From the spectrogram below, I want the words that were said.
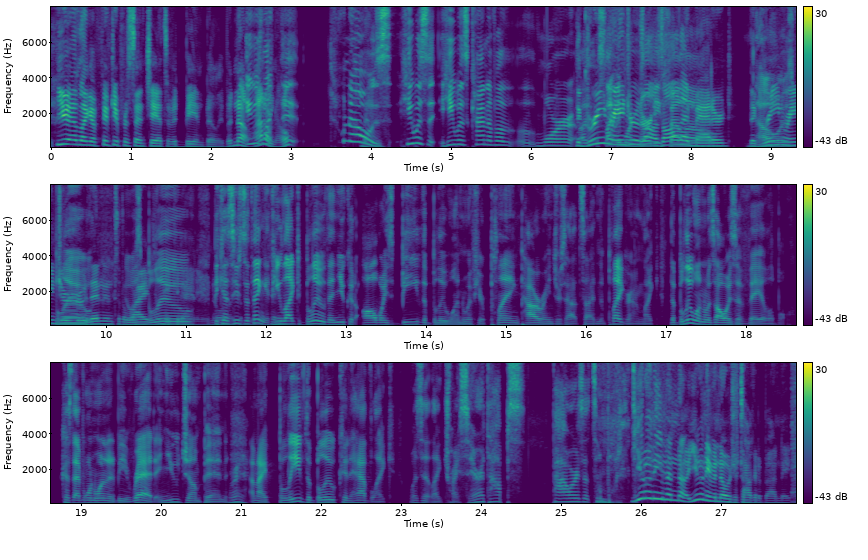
you had like a fifty percent chance of it being Billy, but no, I don't like know. the- who knows? He was he was kind of a, a more the a Green slightly more Ranger is all, nerdy all that mattered. The No, Green Ranger, blue. then into the it was white. blue. Get outta here. No because here's the blue. thing: if you liked blue, then you could always be the blue one if you're playing Power Rangers outside in the playground. Like the blue one was always available because everyone wanted to be red, and you jump in, Right. and I believe the blue could have like was it like Triceratops powers at some point? you don't even know. You don't even know what you're talking about, Nate.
